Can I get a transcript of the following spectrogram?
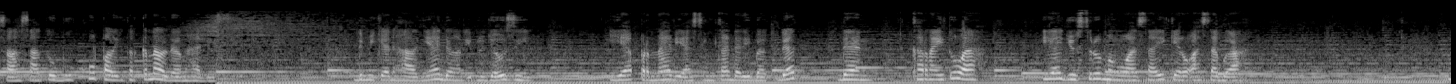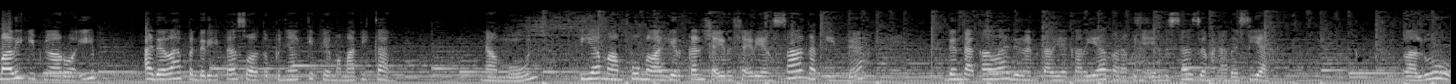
salah satu buku paling terkenal dalam hadis. Demikian halnya dengan Ibnu Jauzi. Ia pernah diasingkan dari Baghdad dan karena itulah ia justru menguasai Kiroah Sabah. Malik Ibnu Arwaib adalah penderita suatu penyakit yang mematikan. Namun, ia mampu melahirkan syair-syair yang sangat indah dan tak kalah dengan karya-karya para penyair besar zaman Abbasiyah. Lalu,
